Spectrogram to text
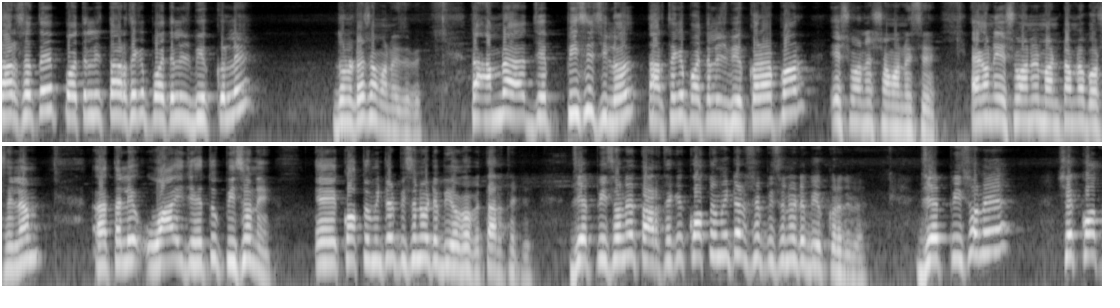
তার সাথে পঁয়তাল্লিশ, তার থেকে পঁয়তাল্লিশ বিয়োগ করলে দোনোটা সমান হয়ে যাবে। তা আমরা যে পিসে ছিল, তার থেকে পঁয়তাল্লিশ বিয়োগ করার পর এস ওয়ানের সমান হয়েছে। এখন এস ওয়ানের মানটা আমরা বসাইলাম। তাহলে ওয়াই যেহেতু পিছনে, এ কত মিটার পিছনে ওটা বিয়োগ হবে তার থেকে। যে পিছনে তার থেকে কত মিটার সে পিছনে ওটা বিয়োগ করে দিবে। যে পিছনে সে কত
